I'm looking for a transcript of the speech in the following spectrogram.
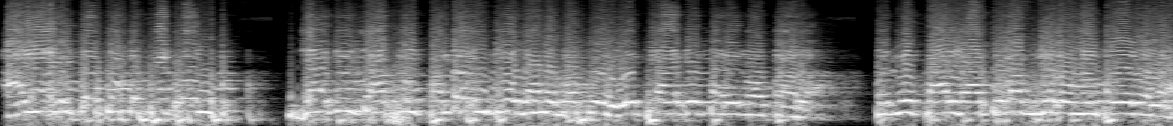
आणि इथं फक्त पेट्रोल ज्या दिवशी आपण पंधरा दिवस झाले बसलो याची अधिकारी नव्हता आला. तर मी काल रात्रीलाच गेलो मंत्रालयाला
